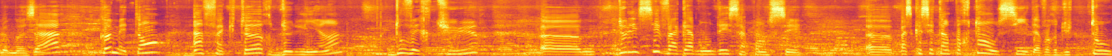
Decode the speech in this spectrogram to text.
le Mozart comme étant un facteur de lien, d'ouverture, euh, de laisser vagabonder sa pensée. Euh, parce que c'est important aussi d'avoir du temps,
